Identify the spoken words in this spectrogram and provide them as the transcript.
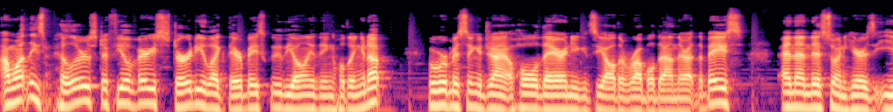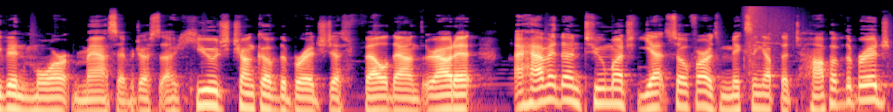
I want these pillars to feel very sturdy, like they're basically the only thing holding it up, but we're missing a giant hole there, and you can see all the rubble down there at the base. And then this one here is even more massive. Just a huge chunk of the bridge just fell down throughout it. I haven't done too much yet so far as mixing up the top of the bridge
